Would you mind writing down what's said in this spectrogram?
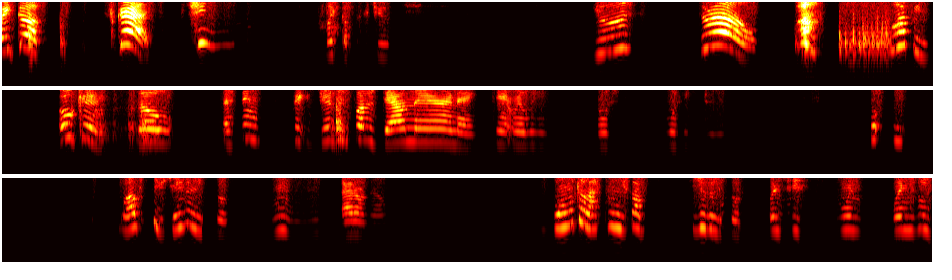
wake up! Scratch! Ching! Wake up, Pikachu. Use throw! What happened? Okay, so I think Pick- Jigglypuff's down there, and I can't really know what he's doing. What, what happened to Jigglypuff? mm I don't know. When was the last time we saw Jigglypuff? When she, when, when he,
